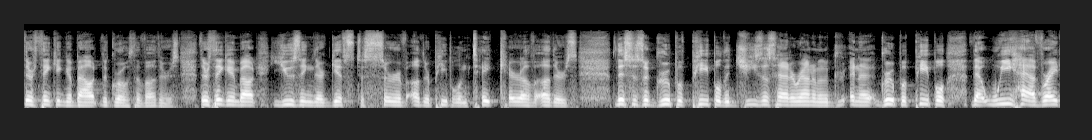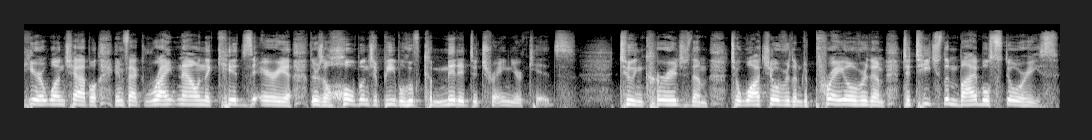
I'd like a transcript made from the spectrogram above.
they're thinking about the growth of others. They're thinking about using their gifts to serve other people and take care of others. This is a group of people that jesus had around him and a group of people that we have right here at one chapel. In fact right now in the kids area there's a whole bunch of people who've committed to train your kids to encourage them to watch over them to pray over them to teach them bible stories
